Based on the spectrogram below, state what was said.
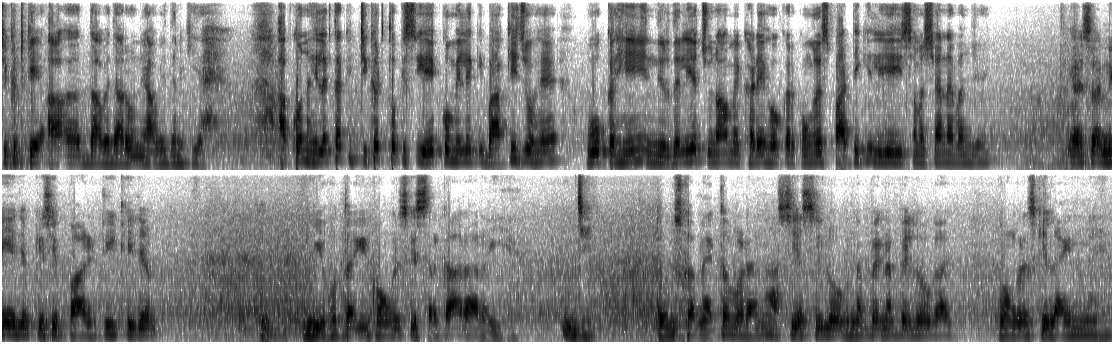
टिकट के दावेदारों ने आवेदन किया है। आपको नहीं लगता कि टिकट तो किसी एक को मिलेगी बाकी जो है वो कहीं निर्दलीय चुनाव में खड़े होकर कांग्रेस पार्टी के लिए ही समस्या न बन जाए? ऐसा नहीं है जब किसी पार्टी की जब ये होता है कि कांग्रेस की सरकार आ रही है। जी। तो उसका महत्व बढ़ा ना। अस्सी अस्सी लोग नब्बे नब्बे लोग आज कांग्रेस की लाइन में है।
